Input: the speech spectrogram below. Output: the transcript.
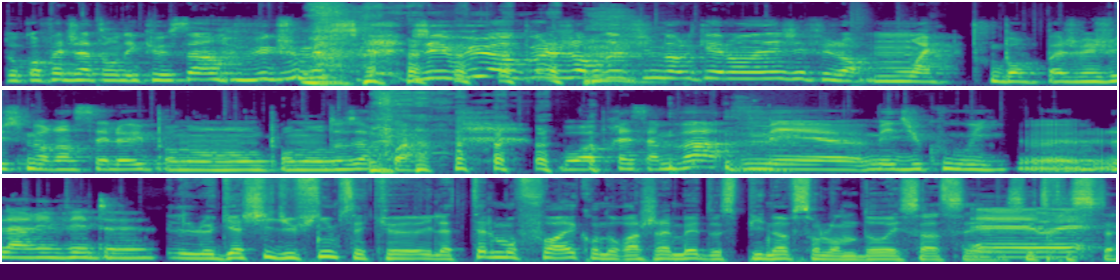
donc en fait, j'attendais que ça, hein, vu que je me j'ai vu un peu le genre de film dans lequel on est, j'ai fait genre, ouais, bon, bah, je vais juste me rincer l'œil pendant, pendant deux heures, quoi. bon, après, ça me va, mais, euh, mais du coup, oui, l'arrivée de... Le gâchis du film, c'est qu'il a tellement foiré qu'on n'aura jamais de spin-off sur Lando, et ça, c'est Eh ouais. triste.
